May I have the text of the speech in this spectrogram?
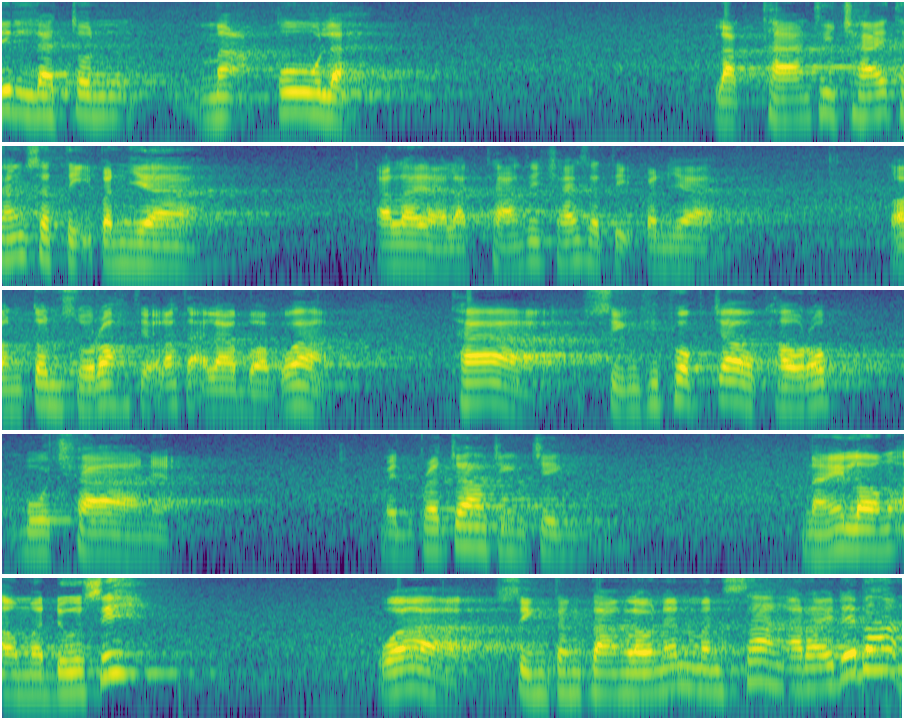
ดิลละตนมะกูละหลักฐานที่ใช้ทั้งสติปัญญา อะไรอะหลักฐานที่ใช้สติปัญญา ตอนต้นสุราะห์ที่อัลลอฮฺตะอาลาบอกว่า ถ้าสิ่งที่พวกเจ้าเคารพบูชาเนี่ยเป็นพระเจ้าจริง ๆ ไหนลองเอามาดูสิว่าสิ่งต่าง ๆ เหล่านั้นมันสร้างอะไรได้บ้าง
